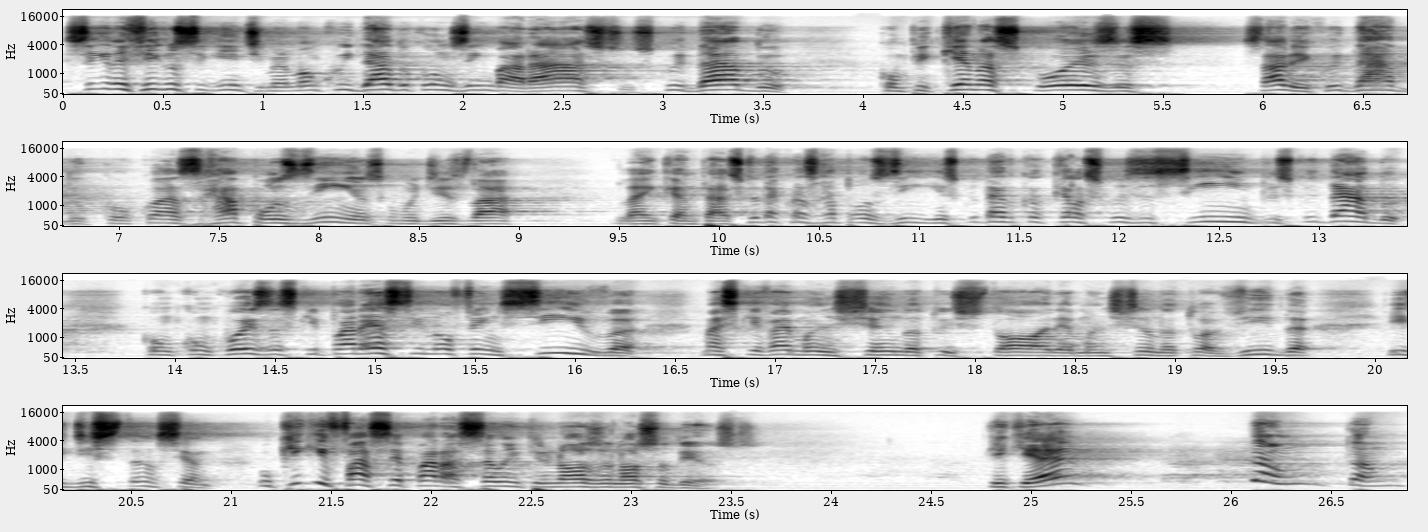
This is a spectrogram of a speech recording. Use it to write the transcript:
Significa o seguinte, meu irmão, cuidado com os embaraços, cuidado com pequenas coisas, sabe? Cuidado com, com as raposinhas, como diz lá, lá em Cantares. Cuidado com as raposinhas, cuidado com aquelas coisas simples, cuidado com, com coisas que parecem inofensiva, mas que vai manchando a tua história, manchando a tua vida e distanciando. O que, que faz separação entre nós e o nosso Deus? O que, que é? Não, não,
